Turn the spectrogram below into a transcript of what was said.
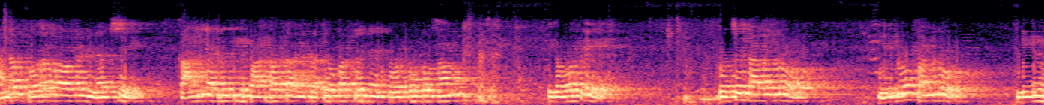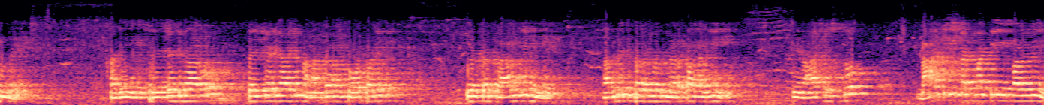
అందరూ సోదర భావంగా నడిచి కాలనీ అభివృద్ధికి పాటుపడతారని ప్రతి ఒక్కరితో నేను కోరుకుంటున్నాను. ఇకపోతే వచ్చే కాలంలో ఎన్నో పనులు మిగిలి ఉన్నాయి. అది ప్రెసిడెంట్ గారు ప్రెసిడెంట్ గారికి మనందరం తోడ్పడి ఈ యొక్క కాలనీని అభివృద్ధి పదంలో నడపాలని నేను ఆశిస్తూ నాకు ఇచ్చినటువంటి పదవి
